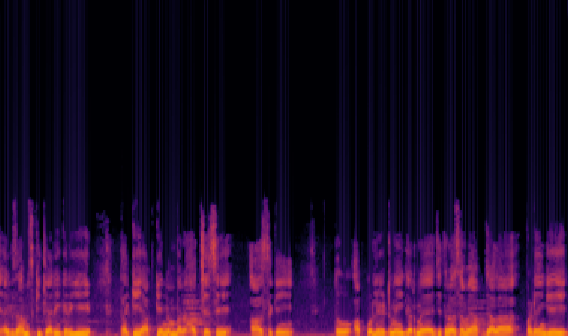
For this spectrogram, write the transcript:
एग्ज़ाम्स की तैयारी करिए ताकि आपके नंबर अच्छे से आ सकें। तो आपको लेट नहीं करना है, जितना समय आप ज़्यादा पढ़ेंगे,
